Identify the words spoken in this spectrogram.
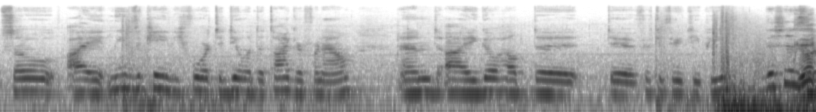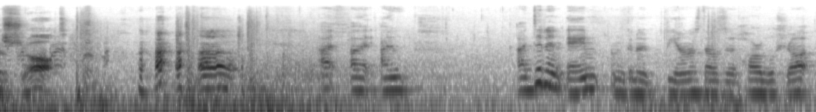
so I leave the KV4 to deal with the tiger for now. and I go help the the 53 TP. This is Good shot. I, I, I, I didn't aim. I'm gonna be honest. That was a horrible shot.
